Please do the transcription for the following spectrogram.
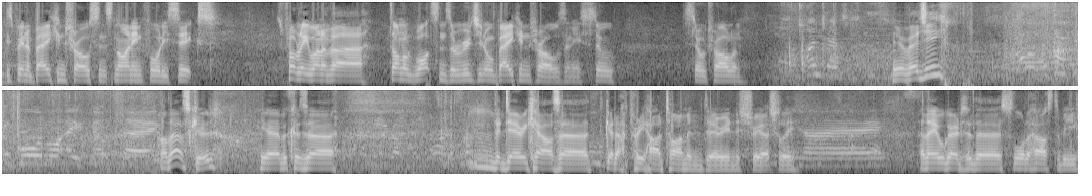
He's been a bacon troll since 1946. It's probably one of uh, Donald Watson's original bacon trolls, and he's still still trolling. I'm veggie. You a veggie? I do drink more and more oat milk, so. Oh, that's good. Yeah, because uh, the dairy cows uh, get a pretty hard time in the dairy industry, actually, No. and they all go to the slaughterhouse to be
